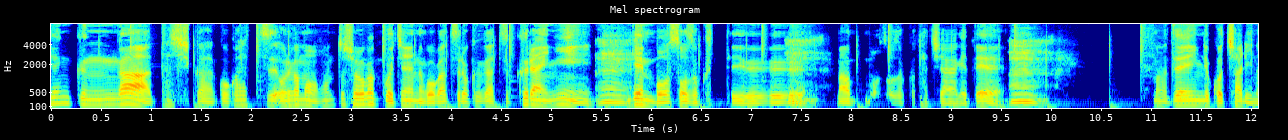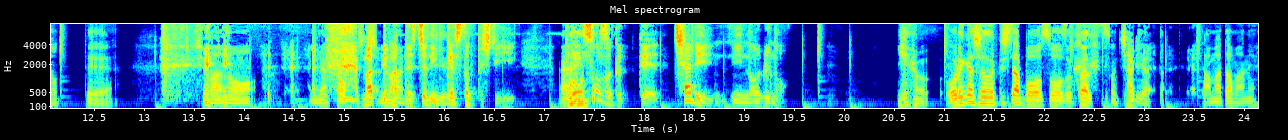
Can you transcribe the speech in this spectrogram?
玄君が確か5月、俺がもう本当小学校1年の5月、6月くらいに、うん。玄暴走族っていう、うん。まあ、暴走族を立ち上げて、うん。まあ、全員でこうチャリ乗って、島の田舎を走り待って待って、ちょっと一回ストップしていい？はい暴走族ってチャリに乗るの？いや、俺が所属した暴走族はそのチャリだった。たまたまね。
